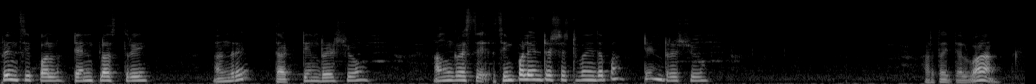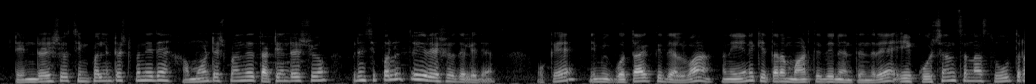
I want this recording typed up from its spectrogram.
principal ten plus three ಅಂದರೆ ತರ್ಟೀನ್ ರೇಷಿಯೋ ಹಂಗೆ ಸಿಂಪಲ್ ಇಂಟ್ರೆಸ್ಟ್ ಎಷ್ಟು ಬಂದಿದೆಪ್ಪ? ಟೆನ್ ರೇಷಿಯೋ ಅರ್ಥ ಆಯ್ತಲ್ವಾ? ಟೆನ್ ರೇಷಿಯೋ ಸಿಂಪಲ್ ಇಂಟ್ರೆಸ್ಟ್ ಬಂದಿದೆ. ಅಮೌಂಟ್ ಎಷ್ಟು ಬಂದಿದೆ? ತರ್ಟೀನ್ ರೇಷಿಯೋ ಪ್ರಿನ್ಸಿಪಲ್ ತ್ರೀ ರೇಷಿಯೋದಲ್ಲಿದೆ ಓಕೆ? ನಿಮಗೆ ಗೊತ್ತಾಗ್ತಿದೆ ಅಲ್ವಾ? ನಾನು ಏನಕ್ಕೆ ಈ ಥರ ಮಾಡ್ತಿದ್ದೀನಿ ಅಂತಂದರೆ, ಈ ಕ್ವಶನ್ಸನ್ನು ಸೂತ್ರ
